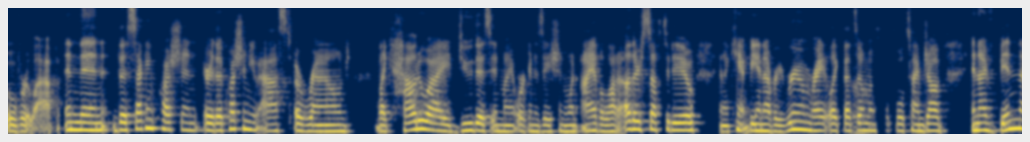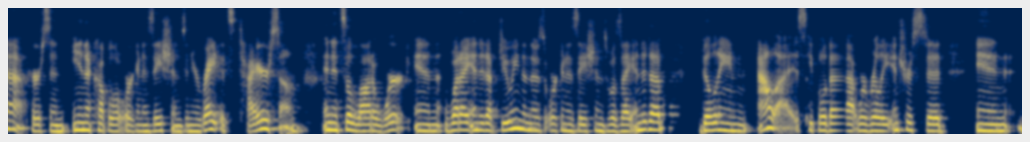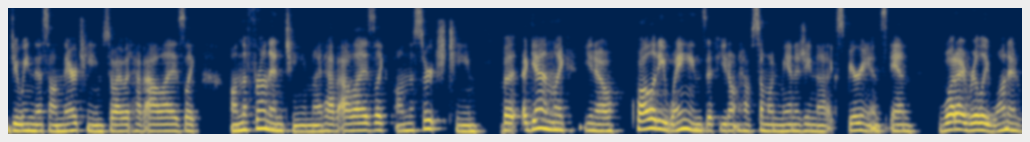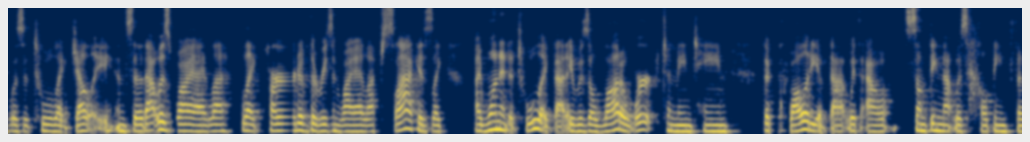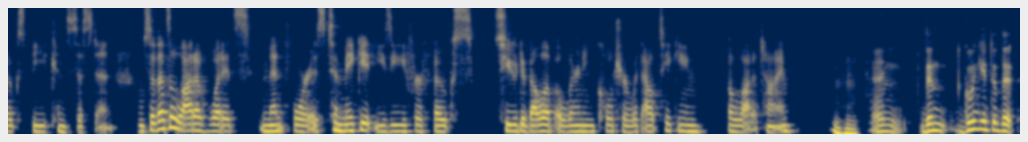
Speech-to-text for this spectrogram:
overlap. And then the second question or the question you asked around like how do i do this in my organization when i have a lot of other stuff to do and i can't be in every room right? Like that's almost a full-time job. And i've been that person in a couple of organizations and you're right it's tiresome and it's a lot of work. And what i ended up doing in those organizations was i ended up building allies people that, that were really interested in doing this on their team. So i would have allies like on the front end team. I'd have allies like on the search team. But again, like, you know, quality wanes if you don't have someone managing that experience. And what I really wanted was a tool like Jeli. And so that was why I left, like, part of the reason why I left Slack is like, I wanted a tool like that. It was a lot of work to maintain the quality of that without something that was helping folks be consistent. So that's a lot of what it's meant for is to make it easy for folks to develop a learning culture without taking a lot of time. Mm-hmm. And then going into the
